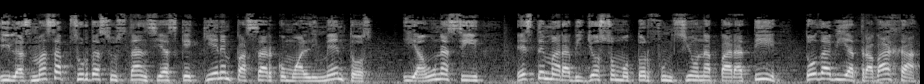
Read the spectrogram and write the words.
y las más absurdas sustancias que quieren pasar como alimentos. Y aún así, este maravilloso motor funciona para ti, todavía trabaja,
